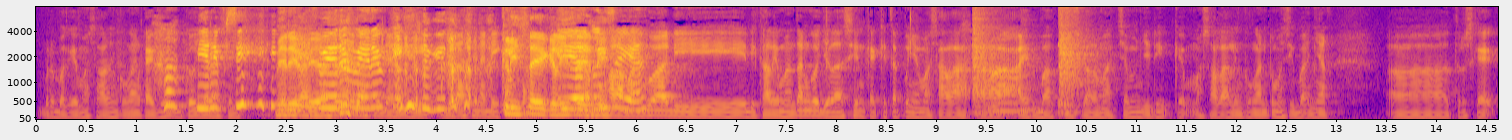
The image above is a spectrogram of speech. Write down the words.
berbagai masalah lingkungan kayak gua, gua mirip jelasin- sih. Mirip ya. Mirip-mirip kayak gitu-gitu. Jelasin di Klise, klise Iya, nih. klise halaman ya. gua di di Kalimantan gue jelasin kayak kita punya masalah uh, air baku segala macem jadi kayak masalah lingkungan tuh masih banyak Uh, terus kayak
